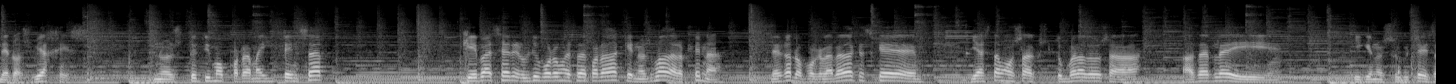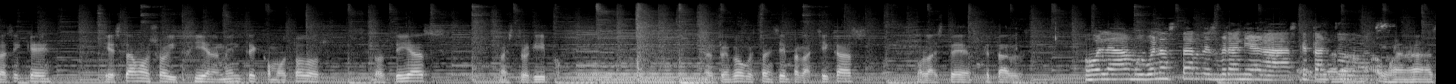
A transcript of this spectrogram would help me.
de los viajes. Nuestro último programa y pensar que va a ser el último programa de esta temporada que nos va a dar pena dejarlo, porque la verdad que es que ya estamos acostumbrados a, hacerle y, y que nos escuchéis, así que estamos hoy fielmente, como todos los días, nuestro equipo. Nuestro equipo que están siempre las chicas. Hola Esther, ¿qué tal? Hola, muy buenas tardes, Braniegas, ¿qué tal todos? Buenas.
